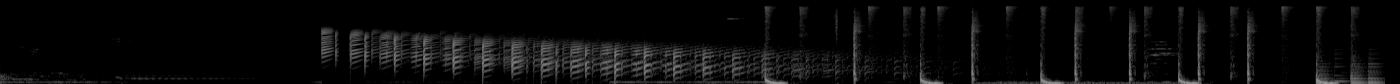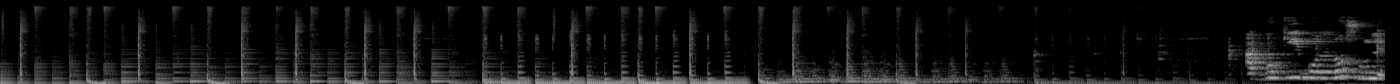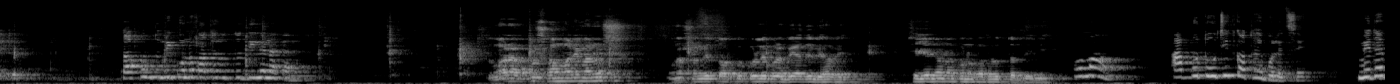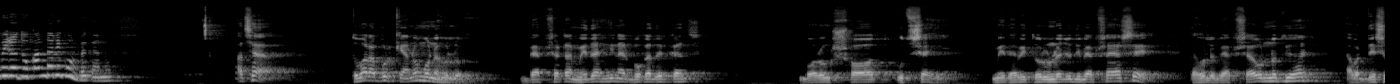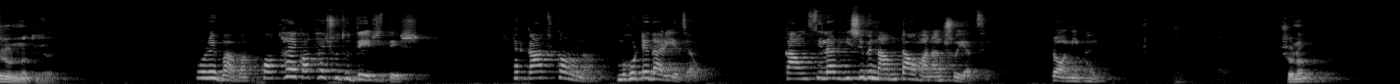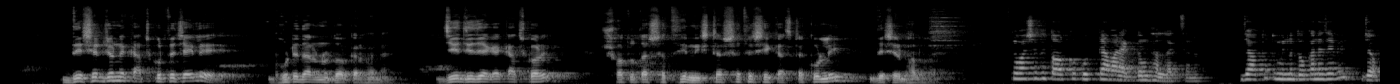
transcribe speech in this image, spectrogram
সেই জন্য ওনার কোনো কথার উত্তর দিইনি। ও মা আব্বু তো উচিত কথাই বলেছে। মেধাবীরা দোকানদারি করবে কেন? আচ্ছা তোমার আব্বুর কেন মনে হলো? ব্যবসাটা মেধাহীন আর বোকাদের কাজ? বরং সৎ উৎসাহী। মেধাবী তরুণরা যদি ব্যবসায় আসে তাহলে ব্যবসাও উন্নতি হয় আবার দেশের উন্নতি হয়। ওরে বাবা কথায় কথায় শুধু দেশ দেশ। এক কাজ করো না ভোটে দাঁড়িয়ে যাও। কাউন্সিলর হিসেবে নামটাও মানানসই আছে। রনি ভাই। শোনো দেশের জন্য কাজ করতে চাইলে ভোটে দাঁড়ানোর দরকার হয় না। যে যে জায়গায় কাজ করে সততার সাথে নিষ্ঠার সাথে সেই কাজটা করলেই দেশের ভালো হয়। তোমার সাথে তর্ক করতে আমার একদম ভালো লাগছে না। যাও তো তুমি না দোকানে যাবে? যাও।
